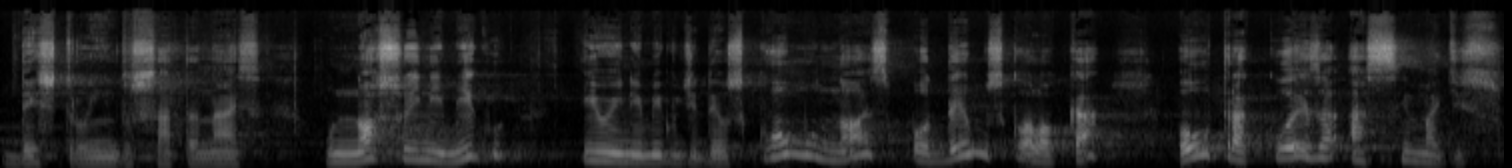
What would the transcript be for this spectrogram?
destruindo Satanás, o nosso inimigo e o inimigo de Deus. Como nós podemos colocar outra coisa acima disso?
